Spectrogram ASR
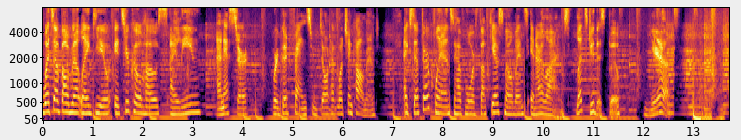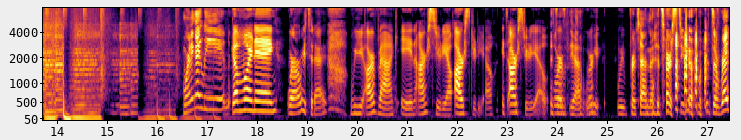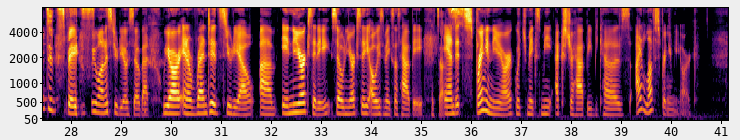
What's up, I'm not like you. It's your co-hosts, Eileen and Esther. We're good friends who don't have much in common. Accept our plans to have more fuck yes moments in our lives. Let's do this, boo. Yeah. Morning, Eileen. Good morning. Where are we today? We are back in our studio. Our studio. It's our studio. It says, yeah, we, we pretend that it's our studio, but it's a rented space. We want a studio so bad. We are in a rented studio um, in New York City. So New York City always makes us happy. It does. And it's spring in New York, which makes me extra happy because I love spring in New York.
